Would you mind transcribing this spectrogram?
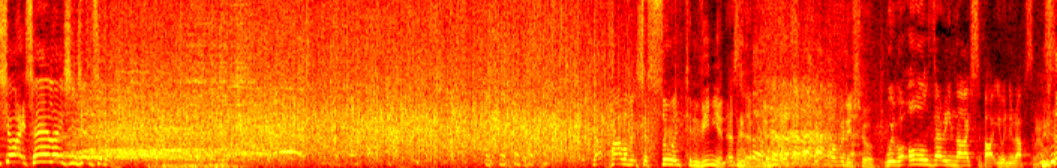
Pete Wishart is here, ladies and gentlemen. That Parliament's just so inconvenient, isn't it? Comedy show. We were all very nice about you in your absence.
